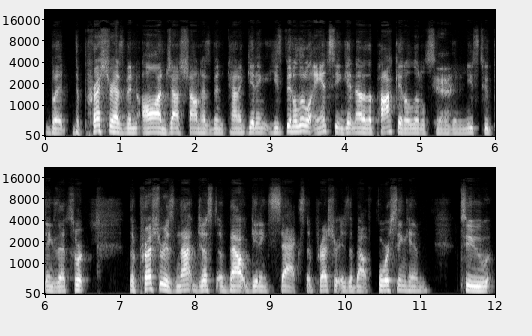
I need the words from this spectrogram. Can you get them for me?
but the pressure has been on. Josh Allen has been kind of getting, he's been a little antsy and getting out of the pocket a little sooner Yeah. than he needs to. Things of that sort. The pressure is not just about getting sacks. The pressure is about forcing him to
